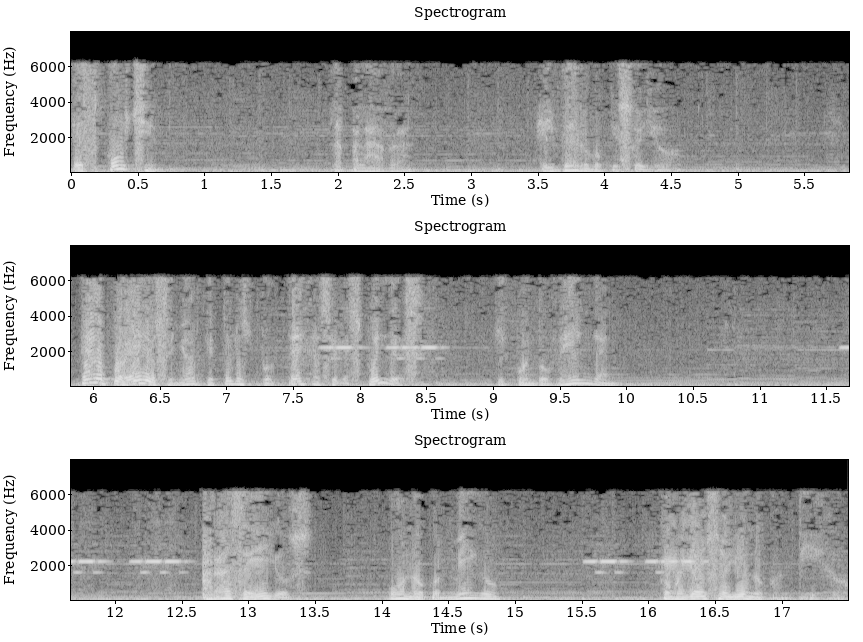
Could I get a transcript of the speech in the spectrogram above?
escuchen la palabra, el verbo que soy yo. Pido por ellos, Señor, que tú los protejas y los cuides. Y cuando vengan, harás de ellos uno conmigo, como yo soy uno contigo.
